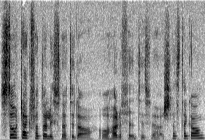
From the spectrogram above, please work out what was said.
stort tack för att du har lyssnat idag och ha det fint tills vi hörs nästa gång.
